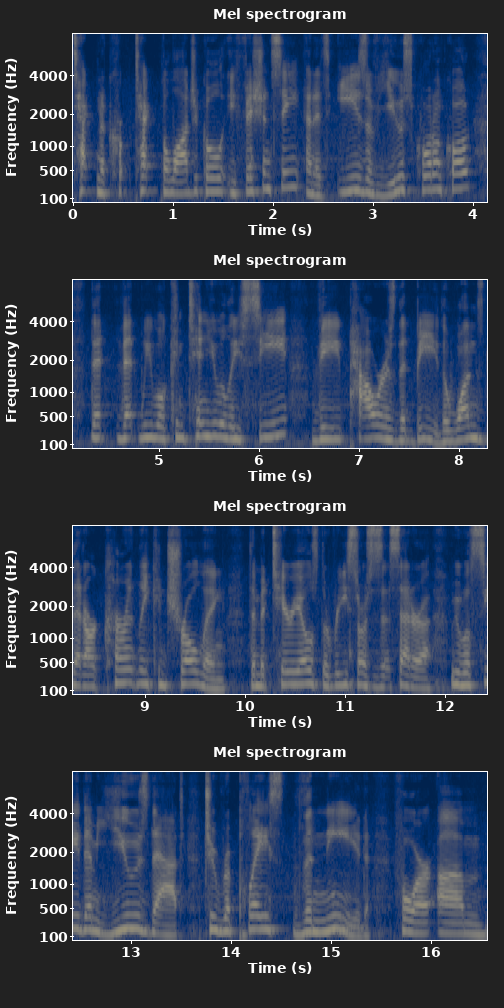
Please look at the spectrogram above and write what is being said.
technic- technological efficiency and its ease of use, quote unquote, that that we will continually see the powers that be, the ones that are currently controlling the materials, the resources, etc. We will see them use that to replace the need for. Um,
